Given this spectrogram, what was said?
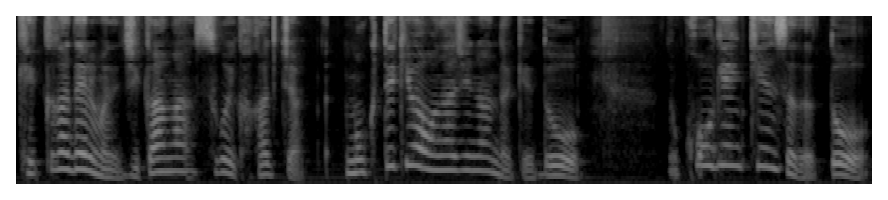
結果が出るまで時間がすごいかかっちゃう目的は同じなんだけど抗原検査だと、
